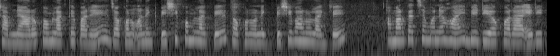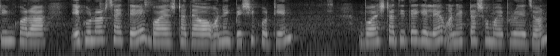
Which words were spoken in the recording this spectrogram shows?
সামনে আরও কম লাগতে পারে। যখন অনেক বেশি কম লাগবে, তখন অনেক বেশি ভালো লাগবে। আমার কাছে মনে হয় ভিডিও করা, এডিটিং করা, এগুলোর চাইতে বয়সটা দেওয়া অনেক বেশি কঠিন। বয়সটা দিতে গেলে অনেকটা সময় প্রয়োজন।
